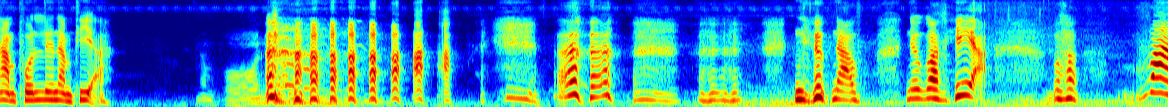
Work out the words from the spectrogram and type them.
น้ำพ้นหรือน้ำเพีย น้ำโพนนึกน้ำนึกว่าเพียว่า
